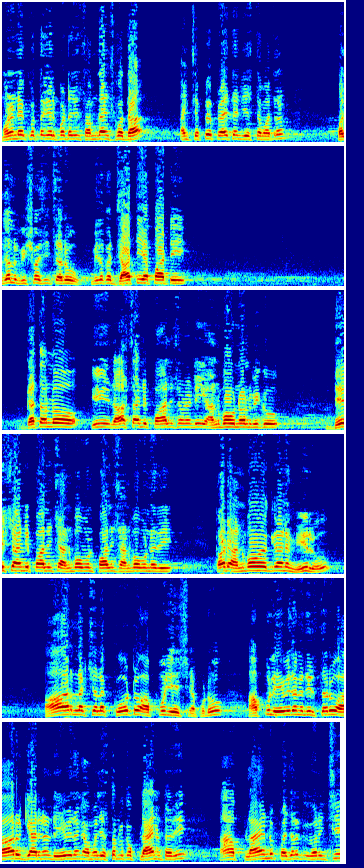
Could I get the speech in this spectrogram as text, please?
మొన్ననే కొత్తగా ఏర్పడ్డది సంధానించుకోద్దా అని చెప్పే ప్రయత్నం చేస్తే మాత్రం ప్రజలు విశ్వసించారు. మీద ఒక జాతీయ పార్టీ గతంలో ఈ రాష్ట్రాన్ని పాలించినటువంటి అనుభవం ఉన్నవాళ్ళు మీకు దేశాన్ని పాలించే అనుభవం పాలించే అనుభవం ఉన్నది. కాబట్టి అనుభవజ్ఞానం మీరు ఆరు లక్షల కోటు అప్పు చేసినప్పుడు అప్పులు ఏ విధంగా తీరుస్తారు ఆరు గ్యారెంటీలు ఏ విధంగా అమలు చేస్తారు మీకు ఒక ప్లాన్ ఉంటుంది. ఆ ప్లాన్ ప్రజలకు వివరించి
